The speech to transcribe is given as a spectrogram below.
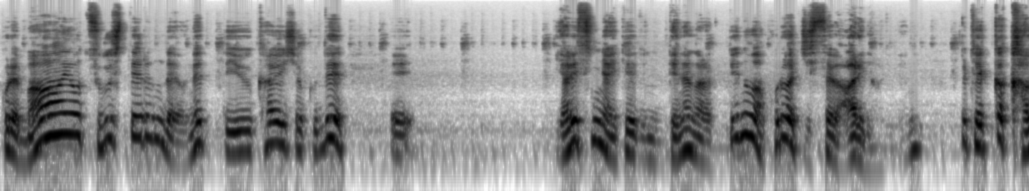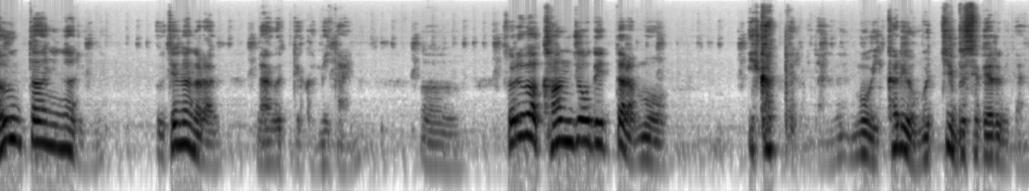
これ間合いを潰してるんだよねっていう解釈で、えやりすぎない程度に出ながらっていうのは、これは実際はありなわけだよね。で結果、カウンターになるよね。打てながら殴っていくみたいな。うん。それは感情で言ったらもう怒ってるみたいなね。もう怒りを思いっきりぶせてやるみたいな。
